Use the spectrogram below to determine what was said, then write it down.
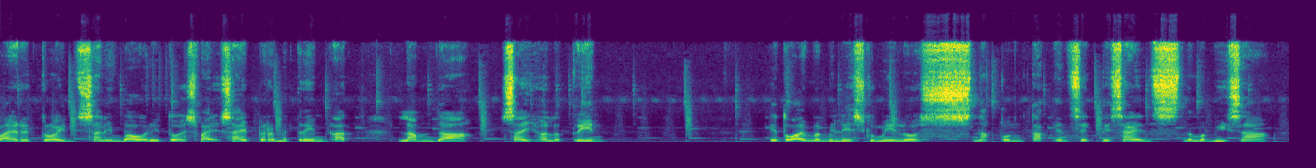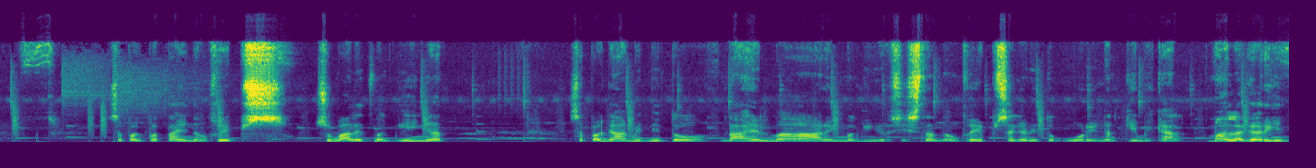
pyrethroid. Sa halimbawa nito is cypermethrin at lambda cyhalothrin. Ito ay mabilis kumilos na contact insecticides na mabisa sa pagpatay ng thrips. Subalit mag-ingat sa paggamit nito dahil maaaring maging resistant ang thrips sa ganitong uri ng chemical. Mahalaga rin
